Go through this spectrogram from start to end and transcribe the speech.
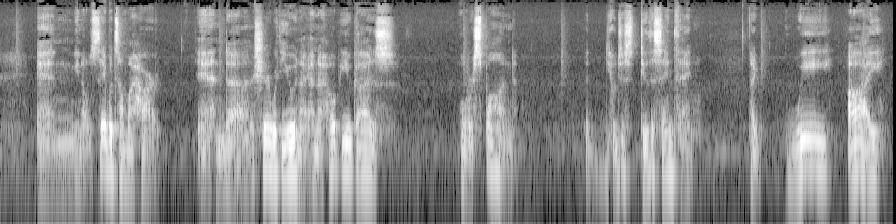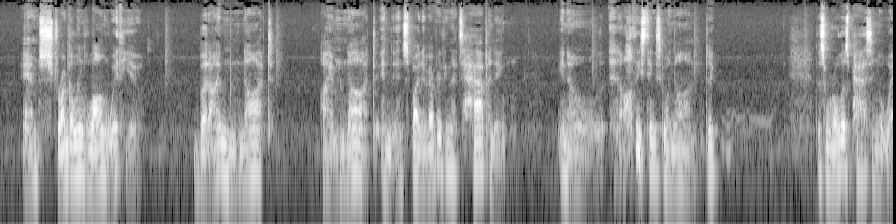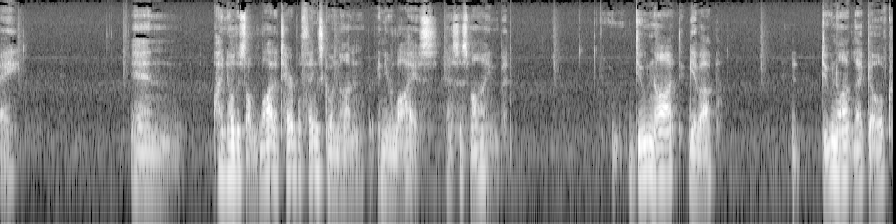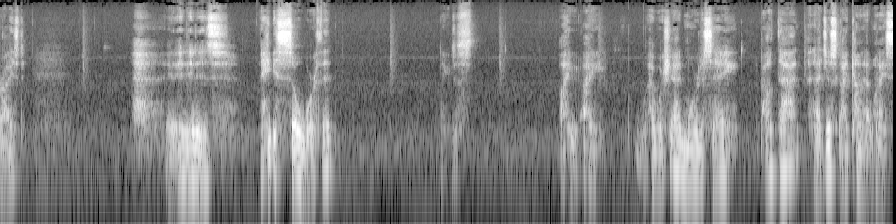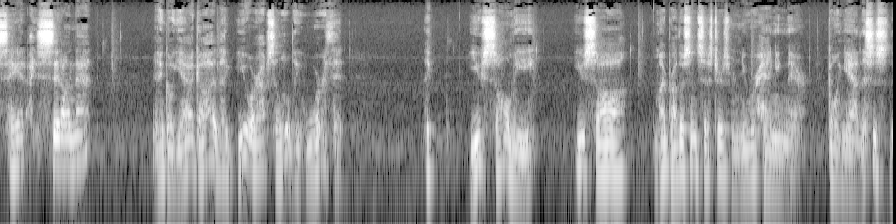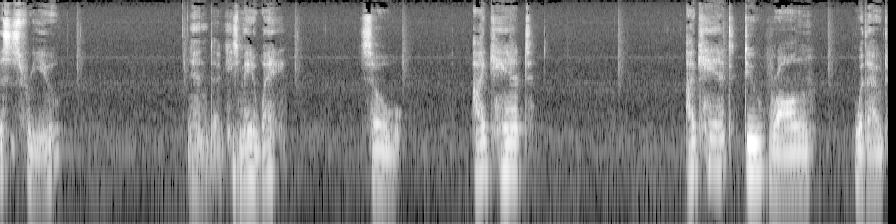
and you know say what's on my heart and uh, share with you. And I and I hope you guys will respond that you'll just do the same thing. Like we, I am struggling along with you. But I'm not, I am not, in, in spite of everything that's happening, you know, all these things going on, like, this world is passing away. And I know there's a lot of terrible things going on in, in your lives, as is mine, but do not give up. Do not let go of Christ. It, it is it is so worth it. Like just I I I wish I had more to say about that. And I just I kinda when I say it, I sit on that and go, Yeah, God, like you are absolutely worth it. Like you saw me, you saw my brothers and sisters when you were hanging there, going, Yeah, this is this is for you. And uh, he's made a way. So I can't I can't do wrong without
